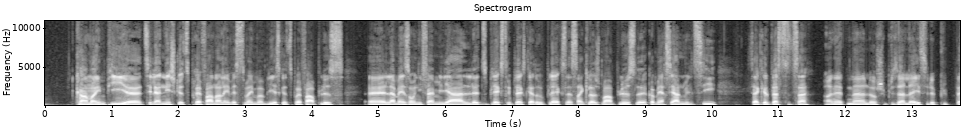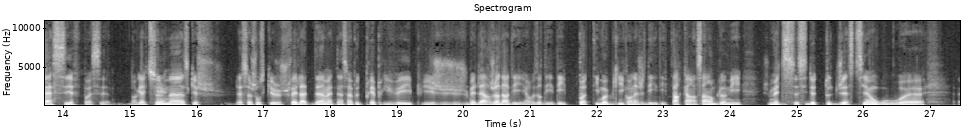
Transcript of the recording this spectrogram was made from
Quand même. Puis, euh, tu sais, la niche que tu préfères dans l'investissement immobilier, est-ce que tu préfères plus euh, la maison unifamiliale, le duplex, triplex, quadruplex, le 5 logements plus, le commercial, multi? C'est à quelle place tu te sens? Honnêtement, là, je suis plus à l'aise, c'est le plus passif possible. Donc, actuellement, ce que je, la seule chose que je fais là-dedans maintenant, c'est un peu de prêt privé, puis je, je mets de l'argent dans des, on va dire, des, des potes immobiliers qu'on achète des, des parcs ensemble, là, mais je me dissocie de toute gestion ou euh,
